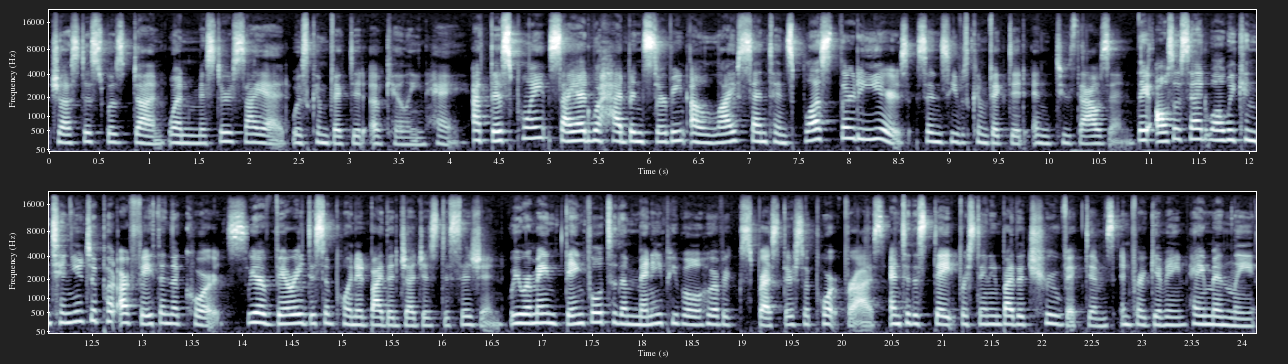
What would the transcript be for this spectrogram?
justice was done when Mr. Syed was convicted of killing Hae. At this point, Syed had been serving a life sentence plus 30 years since he was convicted in 2000. They also said, while we continue to put our faith in the courts, we are very disappointed by the judge's decision. We remain thankful to the many people who have expressed their support for us and to the state for standing by the true victims and for giving Min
